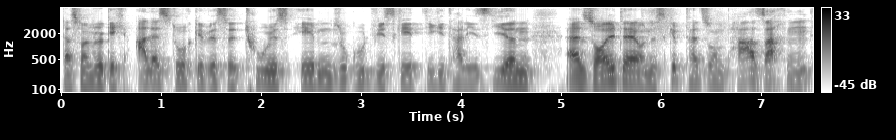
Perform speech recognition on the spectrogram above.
dass man wirklich alles durch gewisse Tools eben so gut wie es geht digitalisieren äh, sollte. Und es gibt halt so ein paar Sachen,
